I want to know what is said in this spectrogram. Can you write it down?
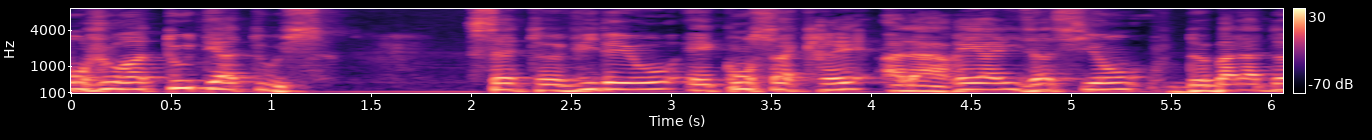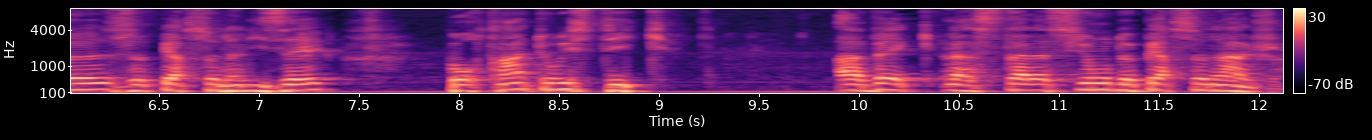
Bonjour à toutes et à tous. Cette vidéo est consacrée à la réalisation de baladeuses personnalisées pour trains touristiques avec l'installation de personnages.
